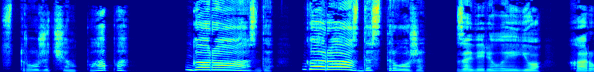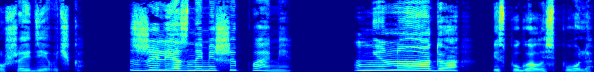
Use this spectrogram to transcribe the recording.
«Строже, чем папа?» «Гораздо, гораздо строже», — заверила ее хорошая девочка. «С железными шипами». «Не надо», — испугалась Поля.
